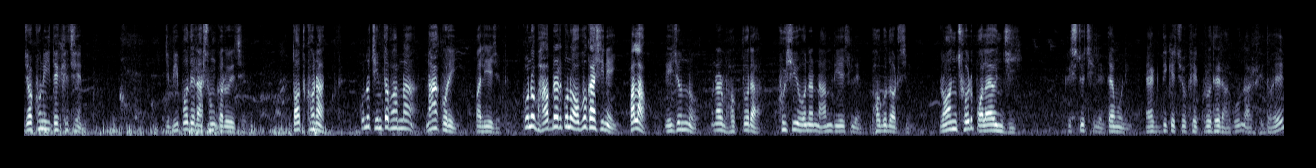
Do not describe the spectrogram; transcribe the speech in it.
যখনই দেখেছেন যে বিপদের আশঙ্কা রয়েছে, তৎক্ষণাৎ কোনো চিন্তাভাবনা না করেই পালিয়ে যেতেন। কোনো ভাবনার কোনো অবকাশই নেই। পালাও। এই জন্য ওনার ভক্তরা খুশি ওনার নাম দিয়েছিলেন ভগদর সিং। রণছোড় পলায়নজি। কৃষ্ণ ছিলেন তেমনই। একদিকে চোখে ক্রোধের আগুন আর হৃদয়ে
